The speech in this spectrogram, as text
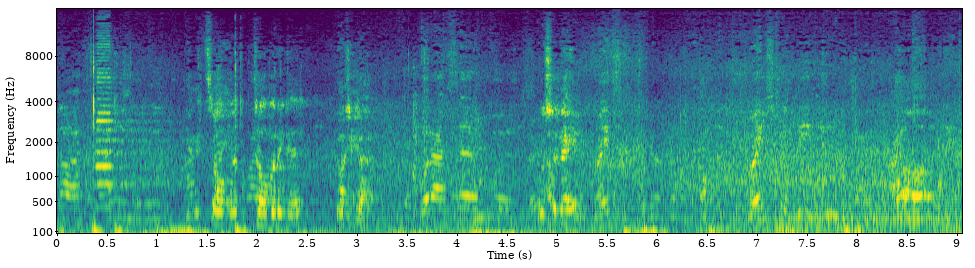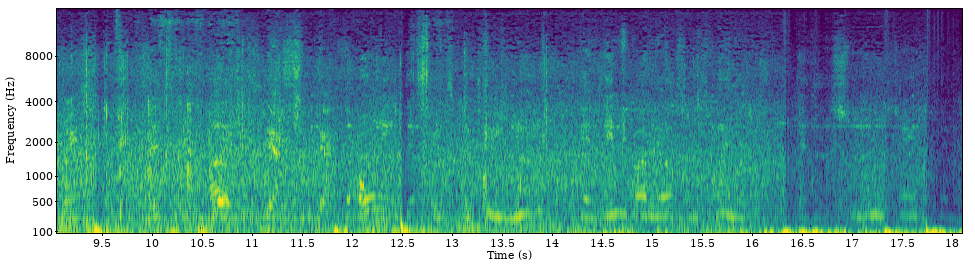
No, I didn't. Give me Tobin, Tobin again. What you got? What I said was, What's your okay, name? race, race could be in the Bible. I Uh-huh. don't think race exists in others. Yes, yes. The only difference between me and anybody else on this planet is a smooth change within the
